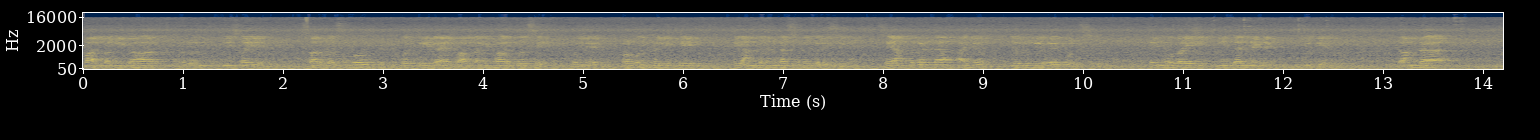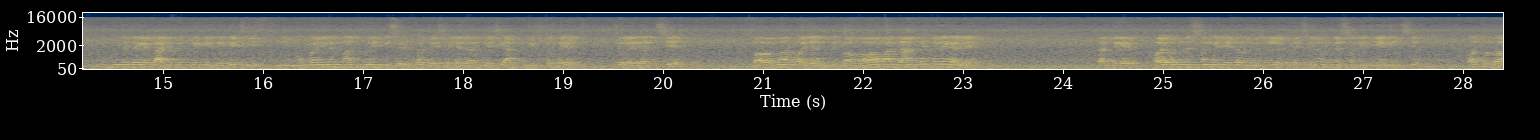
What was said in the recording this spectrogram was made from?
বাল্য বিবাহ বিষয়ে সর্বশুভ পত্রিকায় বাল্য বিবাহ দোষে বলে প্রবন্ধ লিখে এই আন্দোলনটা শুরু করেছিলেন। সেই আন্দোলনটা আজও জরুরি হয়ে পড়ছে। এই মোবাইল ইন্টারনেটের যুগে। তো আমরা বিভিন্ন জায়গায় কাজ করতে গিয়ে দেখেছি যে মোবাইলের মাধ্যমে বিশেষভাবে ছেলেরা বেশি আকৃষ্ট হয়ে চলে যাচ্ছে। বাবা মার অজান্তে বা বাবা মা জানতে পেরে গেলে তাদের হয় অন্যের সঙ্গে যেটা উনি উল্লেখ করেছিলেন অন্যের সঙ্গে দিয়ে দিচ্ছে, অথবা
